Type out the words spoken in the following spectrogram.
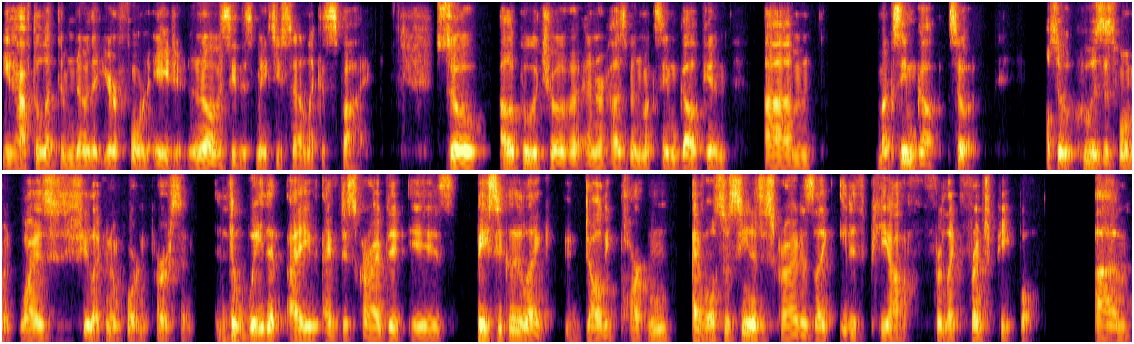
you have to let them know that you're a foreign agent. And obviously, this makes you sound like a spy. So Alla Pugacheva and her husband Maxim Galkin, um, Maxim Gal. So also, who is this woman? Why is she like an important person? The way that I, I've described it is basically like Dolly Parton. I've also seen it described as like Edith Piaf for like French people. Um,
